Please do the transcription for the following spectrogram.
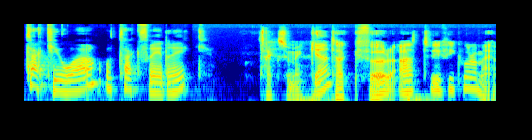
Tack Joa och tack Fredrik. Tack så mycket. Tack för att vi fick vara med.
